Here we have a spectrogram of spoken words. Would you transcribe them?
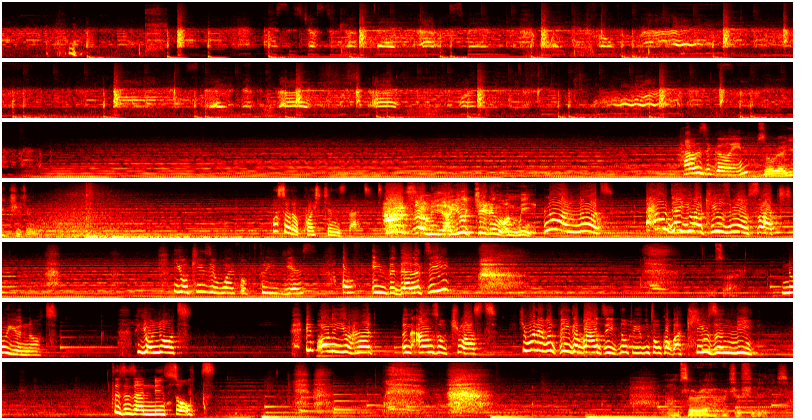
How is it going? Zoe, are you cheating on me? What sort of question is that? Answer me! Are you cheating on me? No, I'm not. How dare you accuse me of such? You accuse your wife of three years of infidelity? I'm sorry. No, you're not. You're not. If only you had an ounce of trust, you won't even think about it, not to even talk of accusing me. This is an insult. I'm sorry I hurt your feelings.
